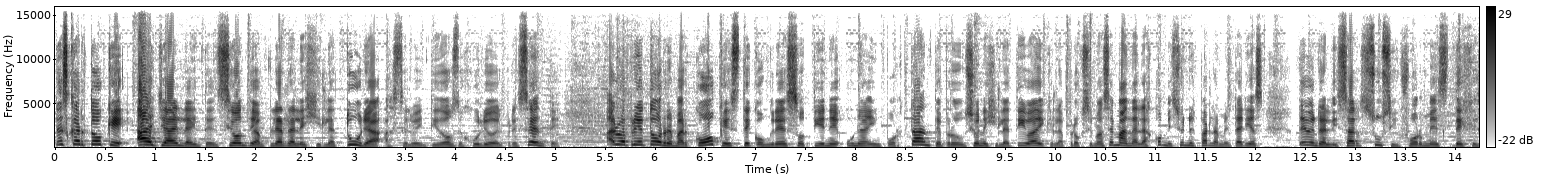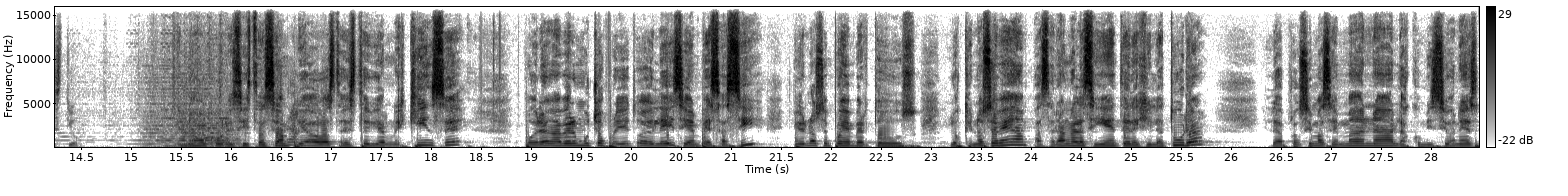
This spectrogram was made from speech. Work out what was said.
descartó que haya la intención de ampliar la legislatura hasta el 22 de julio del presente. Alba Prieto remarcó que este Congreso tiene una importante producción legislativa y que la próxima semana las comisiones parlamentarias deben realizar sus informes de gestión. No, congresista, se ha ampliado hasta este viernes 15. Podrán haber muchos proyectos de ley si empieza así, pero no se pueden ver todos. Los que no se vean pasarán a la siguiente legislatura. La próxima semana las comisiones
